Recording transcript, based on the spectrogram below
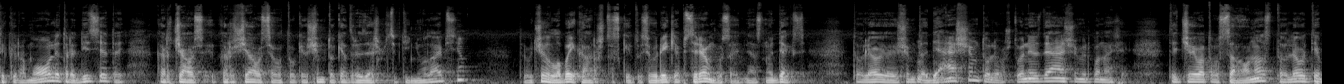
tikrą molį, tradiciją, tai karščiausia, karščiausia va, tokia 147 laipsnių. Tai jau čia labai karštas skaitus, jau reikia apsirengus, nes nudegs. Toliau jau 110, toliau 80 ir panašiai. Tai čia jau tos saunos, toliau tie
